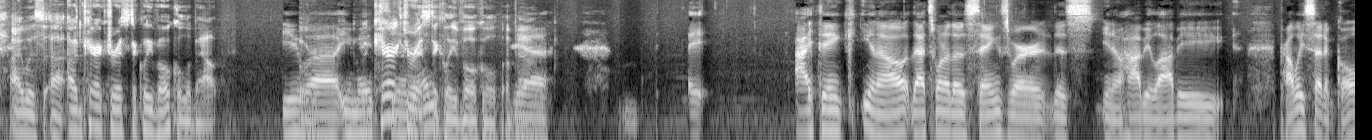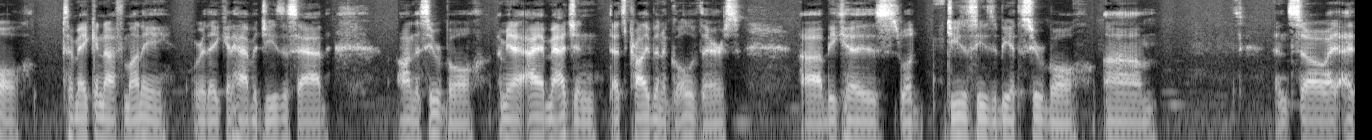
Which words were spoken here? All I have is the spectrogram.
I was uh, uncharacteristically vocal about. You uh, you made characteristically CNN. vocal about. Yeah. I think you know that's one of those things where this you know Hobby Lobby probably set a goal to make enough money where they could have a Jesus ad on the Super Bowl. I mean, I, I imagine that's probably been a goal of theirs uh, because well, Jesus needs to be at the Super Bowl. Um, and so I, I,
